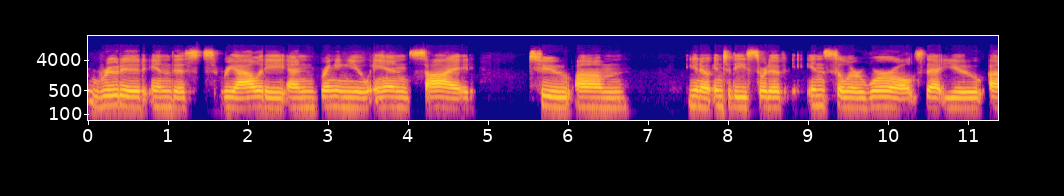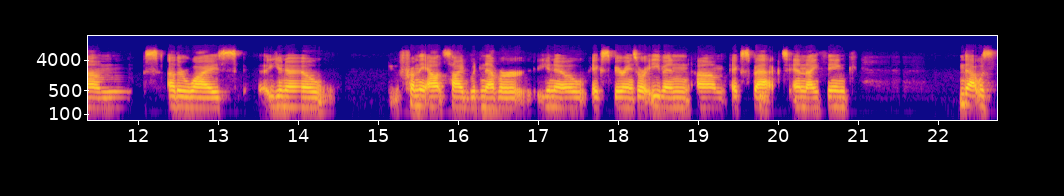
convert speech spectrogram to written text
rooted in this reality and bringing you inside to um, you know into these sort of insular worlds that you um, otherwise you know from the outside would never you know experience or even um, expect and i think that was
